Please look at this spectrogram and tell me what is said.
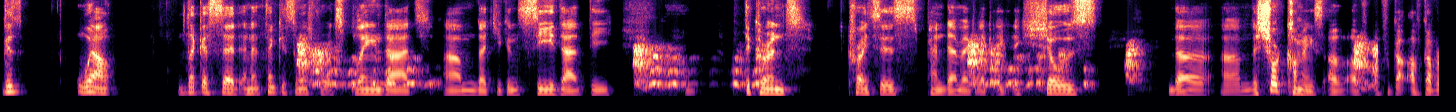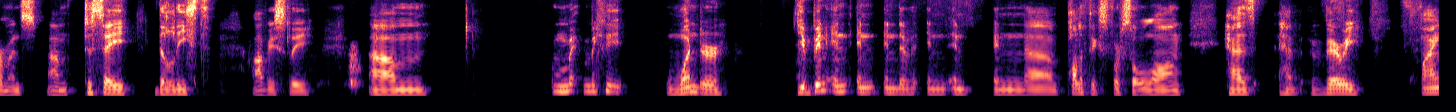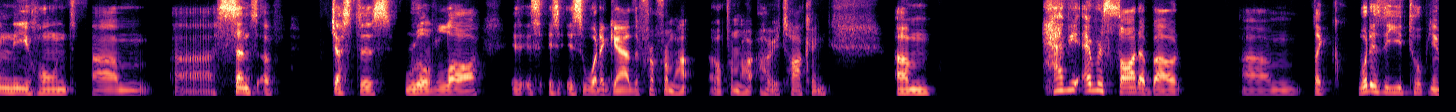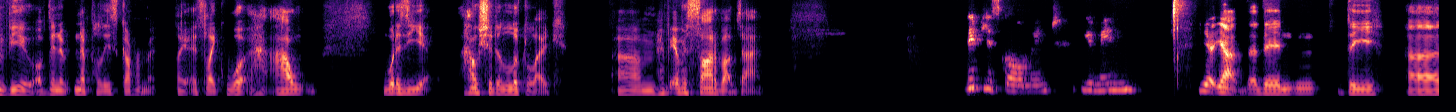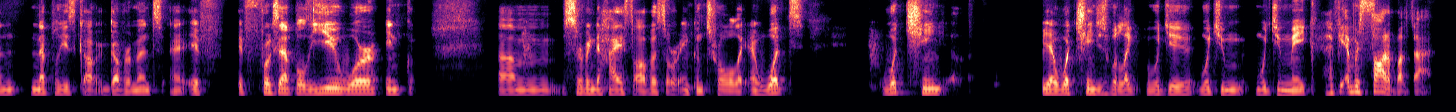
Because, well, like I said, and I thank you so much for explaining that. Um, that you can see that the the current crisis pandemic, like it, it shows the um, the shortcomings of of, of, go- of governments, um, to say the least. Obviously, um, ma- makes me wonder. You've been in in in the in in in uh, politics for so long, has have very finely honed um, uh, sense of justice, rule of law is, is, is what I gather from from how, oh, from how, how you're talking. Um, have you ever thought about um, like what is the utopian view of the Nepalese government? Like it's like what how what is the how should it look like? Um, have you ever thought about that? Nepalese government, you mean? Yeah, yeah. The the, the uh, Nepalese go- government, uh, if if for example you were in co- um, serving the highest office or in control, like, and what what change? Yeah, what changes would like would you would you would you make? Have you ever thought about that?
